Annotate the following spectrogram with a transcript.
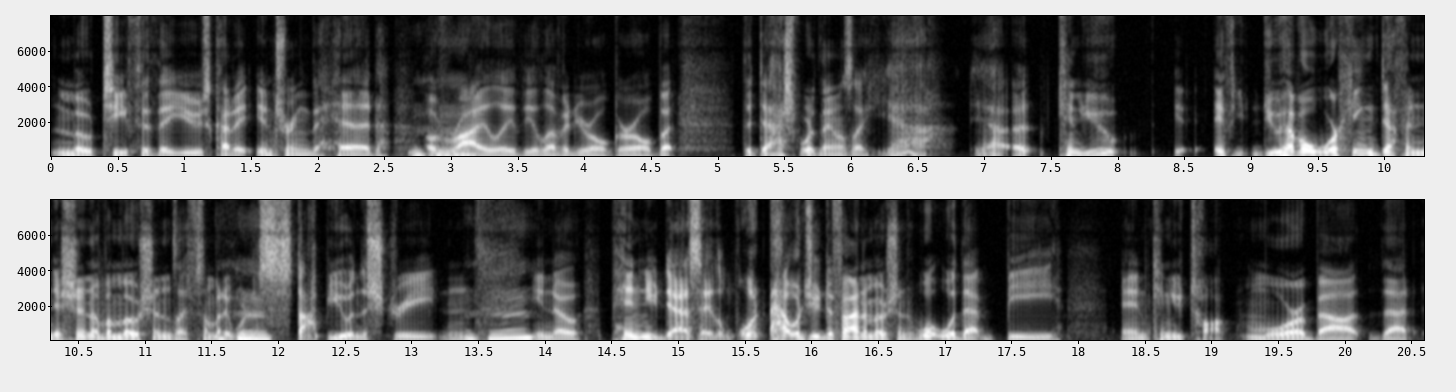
motif that they use, kind of entering the head mm-hmm. of Riley, the eleven year old girl. But the dashboard thing, I was like, yeah, yeah. Uh, can you? If do you have a working definition of emotions? Like if somebody mm-hmm. were to mm-hmm. stop you in the street and mm-hmm. you know pin you down, say, "What? How would you define emotions? What would that be?" And can you talk more about that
